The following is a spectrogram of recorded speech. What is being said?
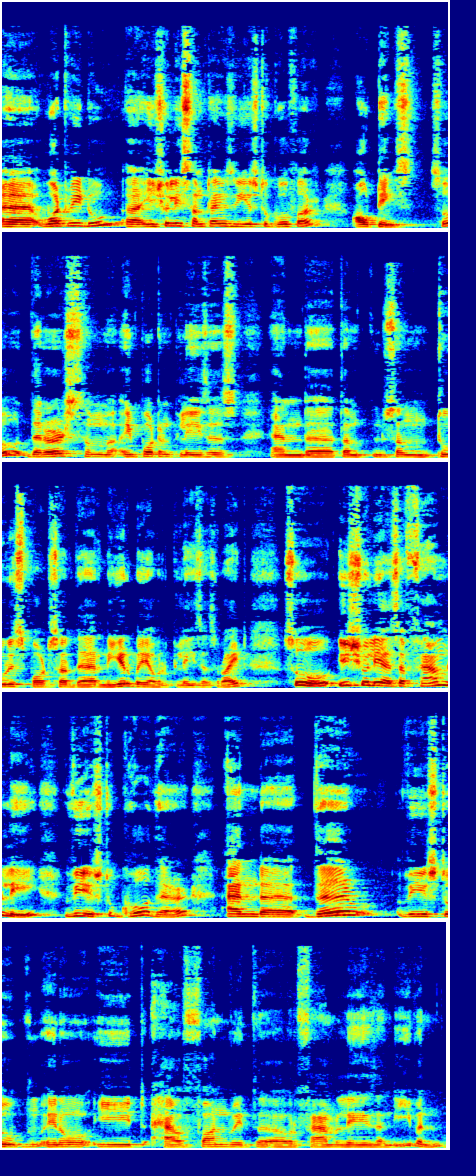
uh, what we do uh, usually sometimes we used to go for outings. So there are some important places and uh, some, some tourist spots are there nearby our places right? So usually as a family we used to go there and uh, there we used to you know eat have fun with our families and even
